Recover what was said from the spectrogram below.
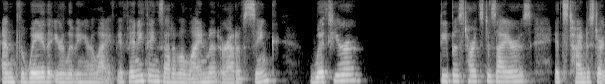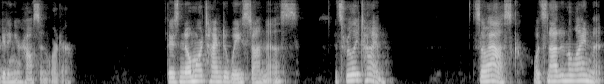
and the way that you're living your life. If anything's out of alignment or out of sync with your deepest heart's desires, it's time to start getting your house in order. There's no more time to waste on this. It's really time. So ask what's not in alignment,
